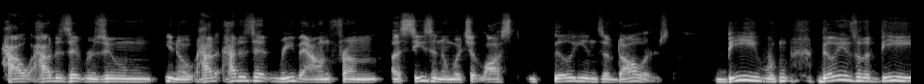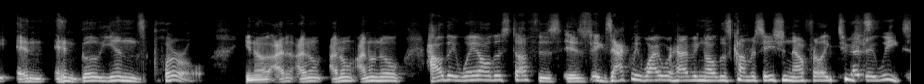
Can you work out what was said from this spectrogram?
how how does it resume you know how how does it rebound from a season in which it lost billions of dollars? B billions with a b and and billions plural you know I, don't, I don't i don't i don't know how they weigh all this stuff is is exactly why we're having all this conversation now for like two that's, straight weeks.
